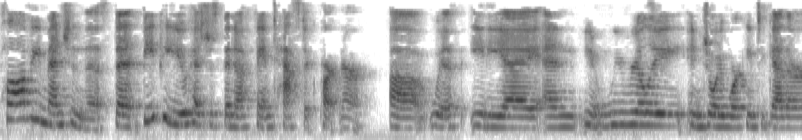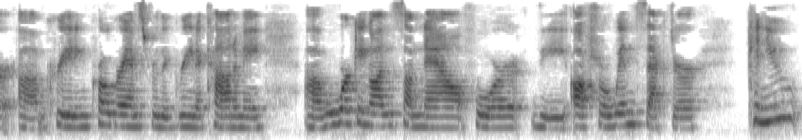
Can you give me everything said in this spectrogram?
Pallavi mentioned this, that BPU has just been a fantastic partner uh, with EDA, and you know we really enjoy working together, um, creating programs for the green economy. Uh, we're working on some now for the offshore wind sector. Can you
